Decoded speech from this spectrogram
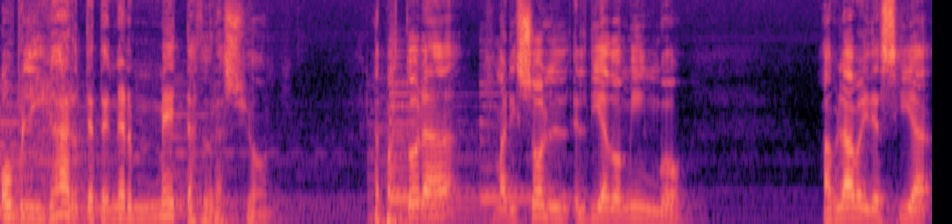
obligarte a tener metas de oración. La pastora Marisol el día domingo hablaba y decía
